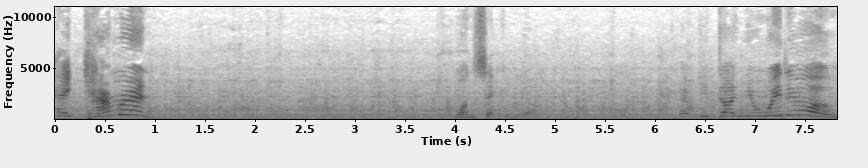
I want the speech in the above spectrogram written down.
Hey Cameron! One second. Have you done your video?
